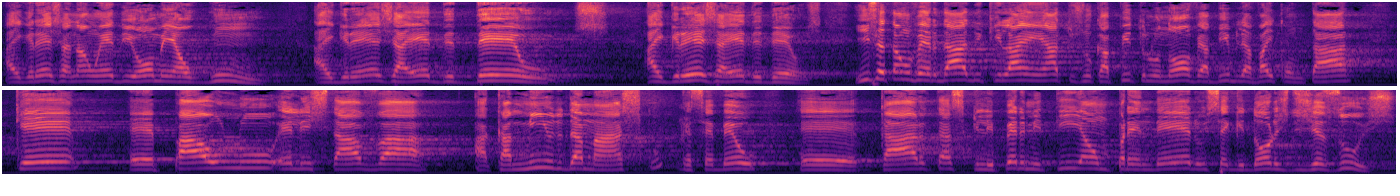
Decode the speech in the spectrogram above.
a igreja não é de homem algum, a igreja é de Deus. A igreja é de Deus. Isso é tão verdade que lá em Atos, no capítulo 9, a Bíblia vai contar que eh, Paulo ele estava a caminho de Damasco, recebeu eh, cartas que lhe permitiam prender os seguidores de Jesus.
